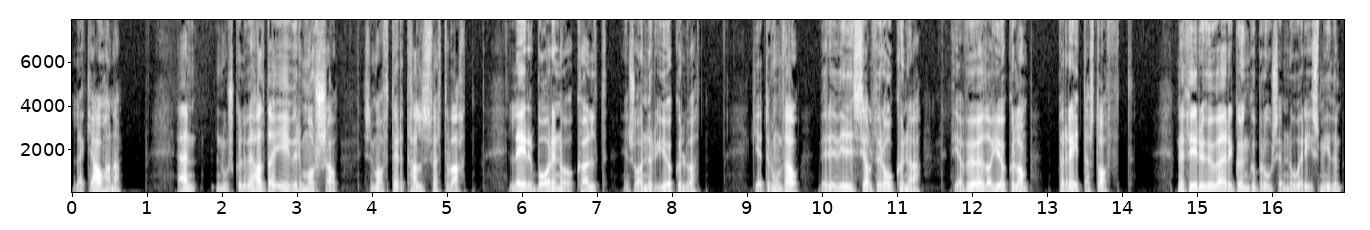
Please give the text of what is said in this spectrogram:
leggja á hana. En nú skulum við halda yfir Morsá, sem oft er talsvert vatn, leirborin og köld eins og önnur jökulvatn. Getur hún þá verið viðsjálf fyrir ókunna því að vöð á jökulám breytast oft. Með fyrirhugaðri göngubrú sem nú er í smíðum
